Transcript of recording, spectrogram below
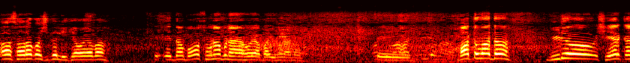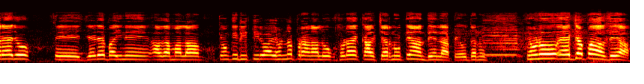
ਆ ਸਾਰਾ ਕੁਝ ਤੇ ਲਿਖਿਆ ਹੋਇਆ ਵਾ। ਤੇ ਇਦਾਂ ਬਹੁਤ ਸੋਹਣਾ ਬਣਾਇਆ ਹੋਇਆ ਬਾਈ ਹੁਣਾਂ ਨੇ। ਤੇ ਵੱਧ ਤੋਂ ਵੱਧ ਵੀਡੀਓ ਸ਼ੇਅਰ ਕਰਿਆ ਜੋ। ਤੇ ਜਿਹੜੇ ਬਾਈ ਨੇ ਆਪਦਾ ਮੰਨ ਲਾ, ਕਿਉਂਕਿ ਰੀਤੀ ਰਿਵਾਜ ਹੁਣ ਨਾ ਪੁਰਾਣਾ, ਲੋਕ ਥੋੜਾ ਕਲਚਰ ਨੂੰ ਧਿਆਨ ਦੇਣ ਲੱਗ ਪਏ ਉਧਰ ਨੂੰ। ਤੇ ਹੁਣ ਉਹ ਐਜਾ ਭਾਲਦੇ ਆ।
